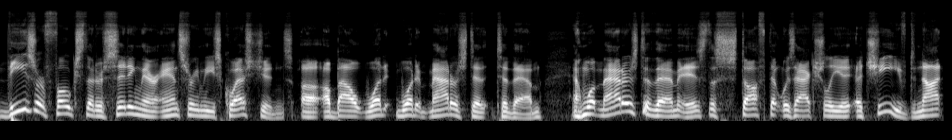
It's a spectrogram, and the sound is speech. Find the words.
these are folks that are sitting there answering these questions uh, about what what it matters to, to them, and what matters to them is the stuff that was actually achieved, not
